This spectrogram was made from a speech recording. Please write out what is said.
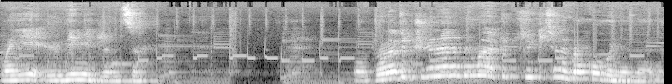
мої любимі джинси. От, вони тут чуть не розумію, тут якісь вони браковані в мене.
